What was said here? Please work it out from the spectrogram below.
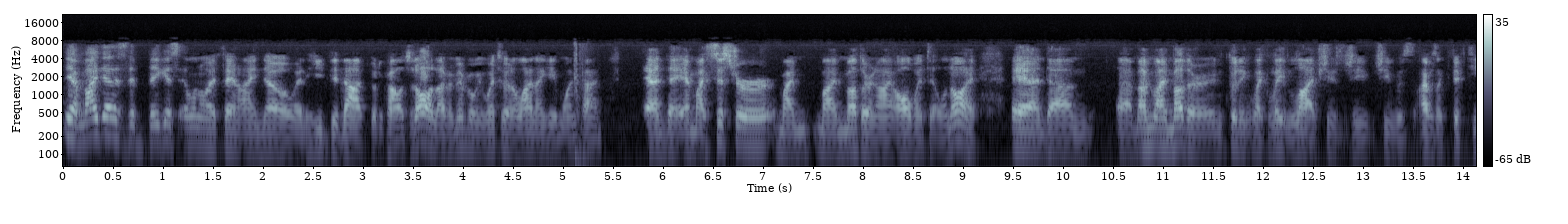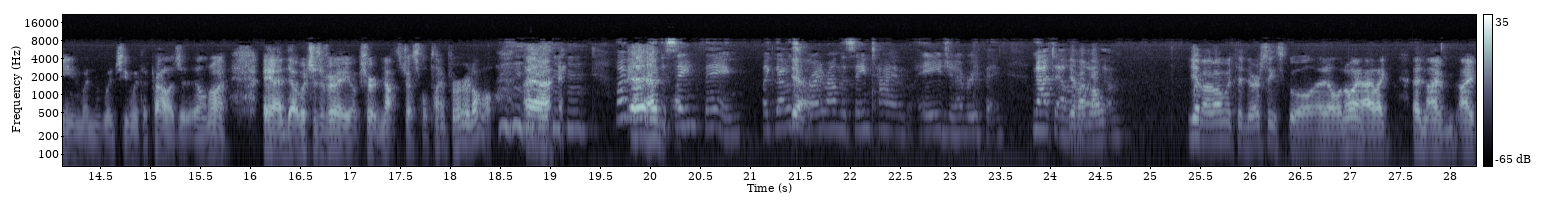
Yeah, my dad is the biggest Illinois fan I know, and he did not go to college at all. And I remember we went to an Illini game one time, and uh, and my sister, my my mother, and I all went to Illinois, and um, uh, my my mother, including like late in life, she was she she was I was like 15 when when she went to college at Illinois, and uh, which is a very I'm sure not stressful time for her at all. Uh, My mom did the same thing. Like that was Yeah. right around the same time, age and everything. Not to Illinois mom- though. Yeah, my mom went to nursing school at Illinois. And I like, and I,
